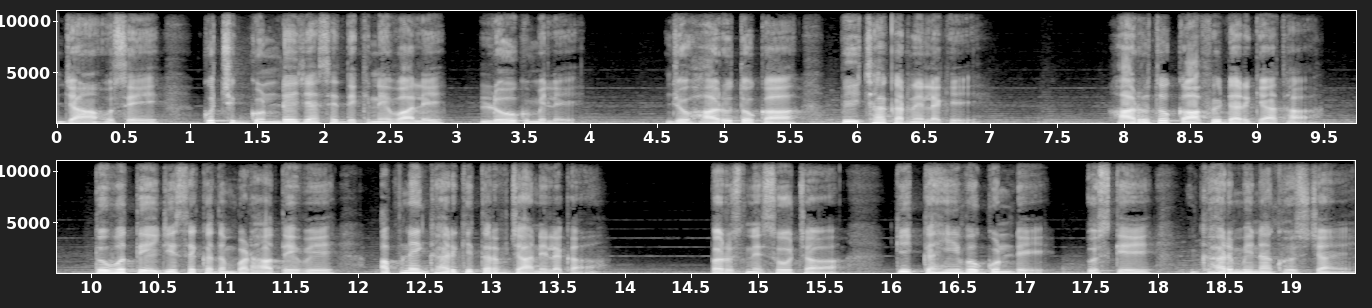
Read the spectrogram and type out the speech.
जहाँ उसे कुछ गुंडे जैसे दिखने वाले लोग मिले, जो हारुतो का पीछा करने लगे। हारुतो काफ़ी डर गया था तो वह तेज़ी से कदम बढ़ाते हुए अपने घर की तरफ़ जाने लगा। पर उसने सोचा कि कहीं वो गुंडे उसके घर में ना घुस जाएँ।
